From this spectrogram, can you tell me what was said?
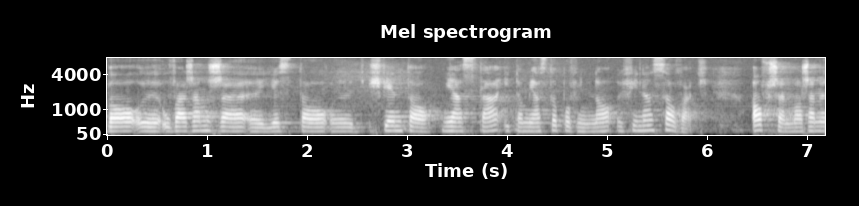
Bo e, uważam, że jest to święto miasta i to miasto powinno finansować. Owszem, możemy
